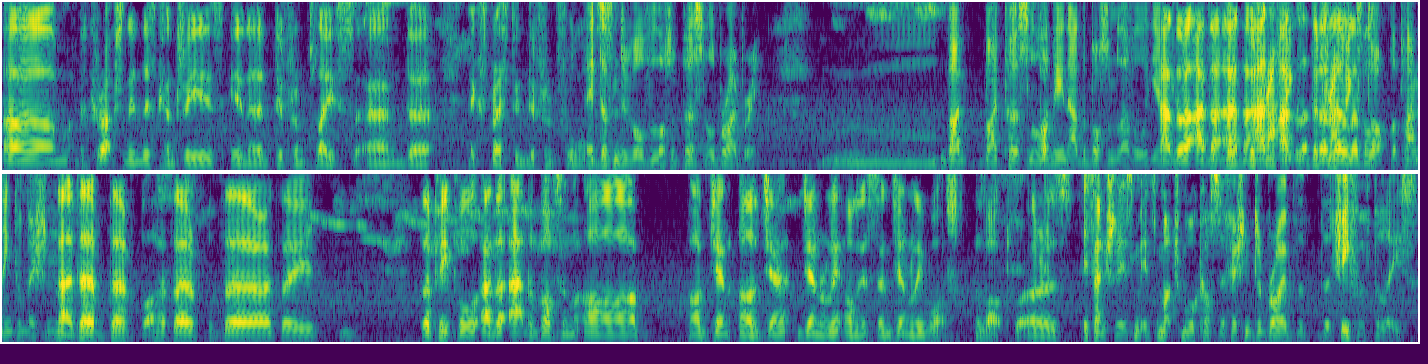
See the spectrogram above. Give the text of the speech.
um, the corruption in this country is in a different place and uh, expressed in different forms. It doesn't involve a lot of personal bribery. By by personal, I mean at the bottom level. Yeah, At the- at the- at the- at- traffic, the, the traffic level. stop, the planning permission. No, the the the the the, the people at the at the bottom are are, gen, are gen, generally honest and generally watched a lot, whereas Essentially, it's it's much more cost efficient to bribe the, the chief of police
